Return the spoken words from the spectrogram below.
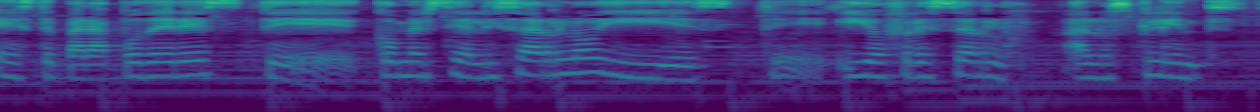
Este, para poder este, comercializarlo y, este, y ofrecerlo a los clientes.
